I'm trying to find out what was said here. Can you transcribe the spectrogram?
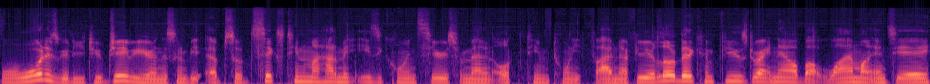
What is good YouTube? JB here and this is going to be episode 16 of my How to Make Easy Coins series for Madden Ultimate Team 25. Now if you're a little bit confused right now about why I'm on NCAA,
